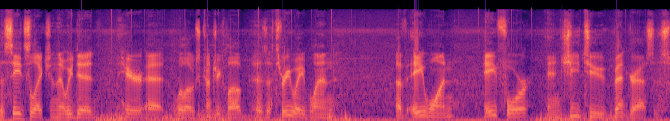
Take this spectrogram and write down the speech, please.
The seed selection that we did here at Willow Oaks Country Club is a three-way blend of A1, A4, and G2 bent grasses.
